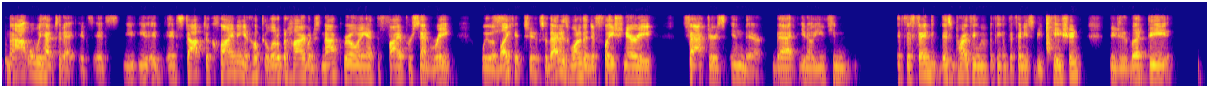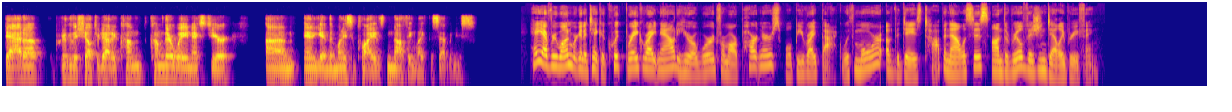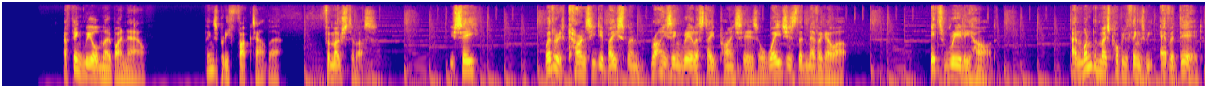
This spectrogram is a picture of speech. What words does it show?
not what we have today. It's it's you, you, it, it stopped declining. It hooked a little bit higher, but it's not growing at the five percent rate we would like it to. So that is one of the deflationary factors in there that you know you can. If the Fed, this is part of the thing we think the Fed needs to be patient. You need to let the data, particularly the shelter data, come come their way next year. Um, and again, the money supply is nothing like the 70s. Hey everyone, we're going to take a quick break right now to hear a word from our partners. We'll be right back with more of the day's top analysis on the Real Vision Daily Briefing. I think we all know by now, things are pretty fucked out there, for most of us. You see, whether it's currency debasement, rising real estate prices, or wages that never go up, it's really hard. And one of the most popular things we ever did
